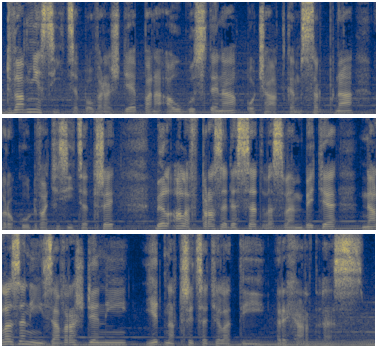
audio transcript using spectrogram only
Dva měsíce po vraždě pana Augustina počátkem srpna roku 2003 byl ale v Praze 10 ve svém bytě nalezený zavražděný 31-letý Richard S.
